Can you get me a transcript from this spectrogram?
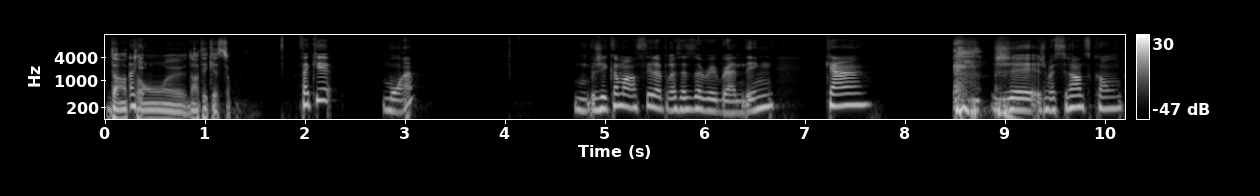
dans ton. Euh, dans tes questions. Fait que moi, j'ai commencé le processus de rebranding quand je, je, me suis rendu compte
